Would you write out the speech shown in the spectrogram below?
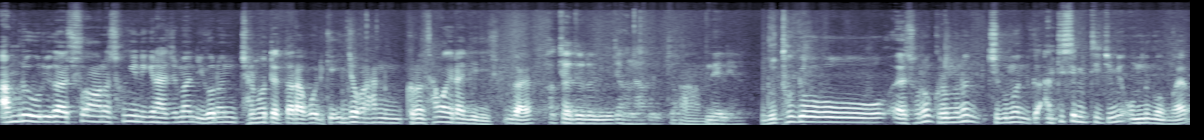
아무리 우리가 수강하는 성인이긴 하지만 이거는 잘못됐다라고 이렇게 인정을 하는 그런 상황이라는 얘기인가요? 학자들은 인정을 하고 있죠. 아, 네네. 루터교에서는 그러면은 지금은 그 안티세미티즘이 없는 건가요?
